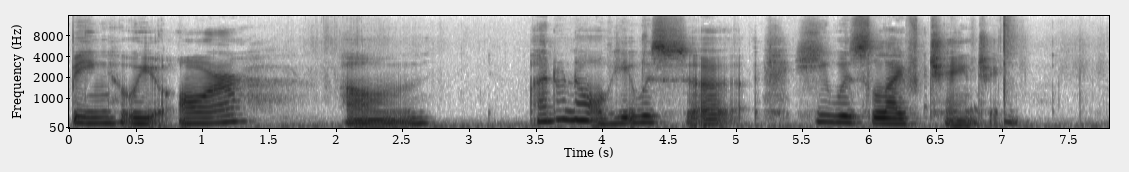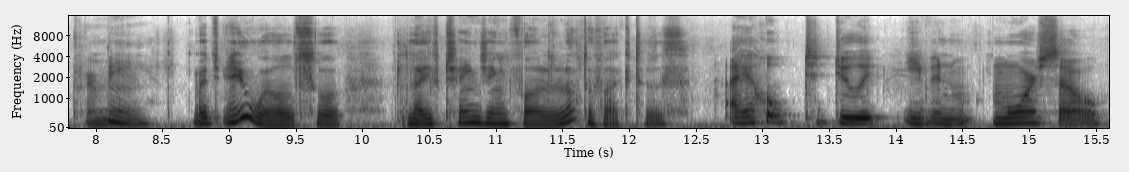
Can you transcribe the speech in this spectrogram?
being who you are. Um, I don't know. He was uh, he was life changing for me. But you were also life changing for a lot of actors. I hope to do it even more so,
